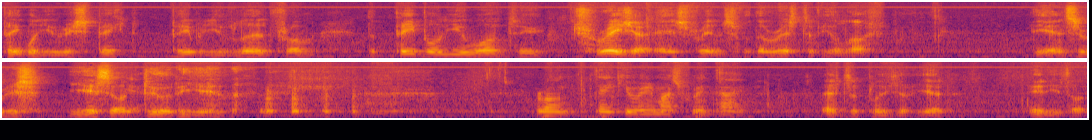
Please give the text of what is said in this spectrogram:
People you respect, people you've learned from, the people you want to treasure as friends for the rest of your life. The answer is yes, I'd Yes. do it again. Ron, thank you very much for your time. That's a pleasure, yeah. Anytime.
